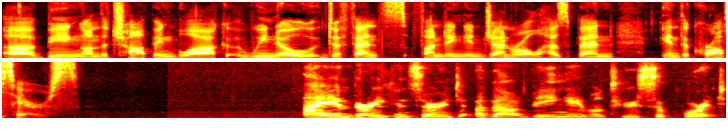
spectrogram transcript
uh, being on the chopping block? We know defense funding in general has been in the crosshairs. I am very concerned about being able to support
